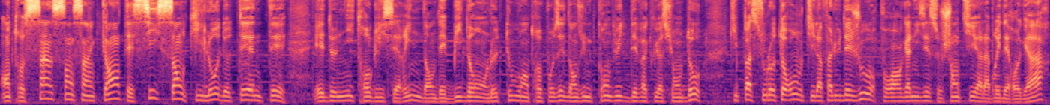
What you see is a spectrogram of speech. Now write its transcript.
entre 550 et 600 kilos de TNT et de nitroglycérine dans des bidons, le tout entreposé dans une conduite d'évacuation d'eau qui passe sous l'autoroute. Il a fallu des jours pour organiser ce chantier à l'abri des regards.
